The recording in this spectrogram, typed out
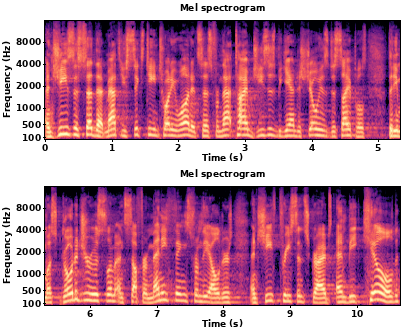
And Jesus said that. Matthew 16, 21, it says, From that time, Jesus began to show his disciples that he must go to Jerusalem and suffer many things from the elders and chief priests and scribes and be killed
